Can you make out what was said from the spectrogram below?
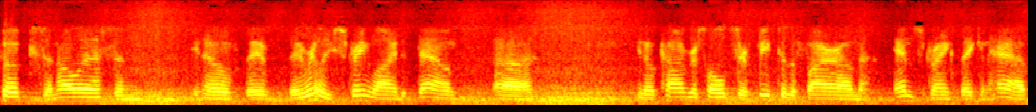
cooks and all this, and you know, they they really streamlined it down. Uh, you know, Congress holds their feet to the fire on the end strength they can have,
